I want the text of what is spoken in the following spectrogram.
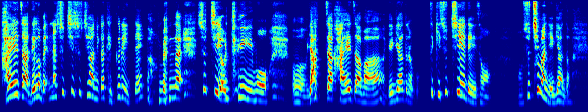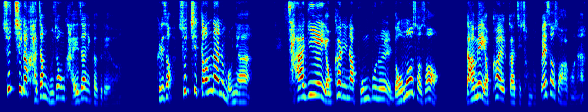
가해자 내가 맨날 수치 수치 하니까 댓글에 있대. 맨날 수치 열등이 뭐 어, 약자 가해자 막 얘기하더라고. 특히 수치에 대해서 어, 수치만 얘기한다. 수치가 가장 무서운 가해자니까 그래요. 그래서 수치 떤다는 뭐냐? 자기의 역할이나 본분을 넘어서서 남의 역할까지 전부 뺏어서 하거나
